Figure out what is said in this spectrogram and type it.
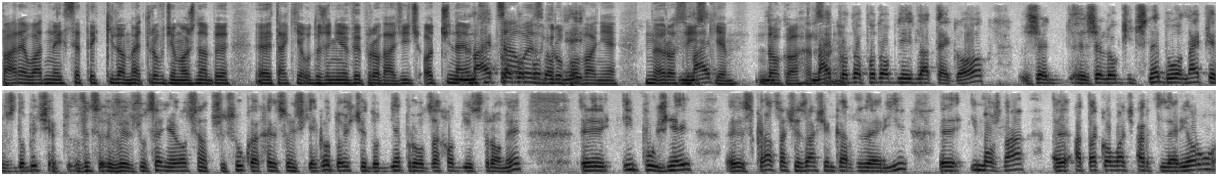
parę ładnych setek kilometrów, gdzie można by takie uderzenie wyprowadzić, odcinając całe zgrupowanie rosyjskie naj, dookoła Hersonia? Najprawdopodobniej dlatego, że, że logiczne było najpierw zdobycie, wyrzucenie Rosjan z przyczółka hersońskiego, dojście do Dniepru od zachodniej strony y, i później y, skraca się zasięg artylerii y, i można atakować artylerią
